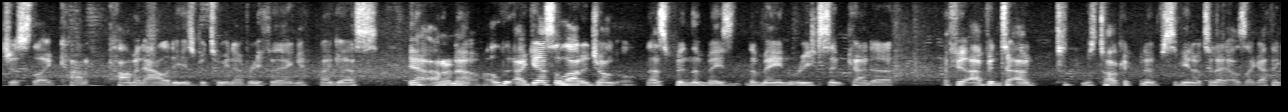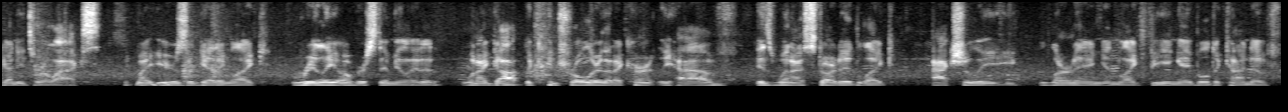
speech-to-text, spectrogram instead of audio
just like con- commonalities between everything, I guess. Yeah, I don't know. I guess a lot of jungle. That's been the main, the main recent kind of. I feel I've been. T- I t- was talking to Savino today. I was like, I think I need to relax. Like my ears are getting like really overstimulated. When I got the controller that I currently have is when I started like actually learning and like being able to kind of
